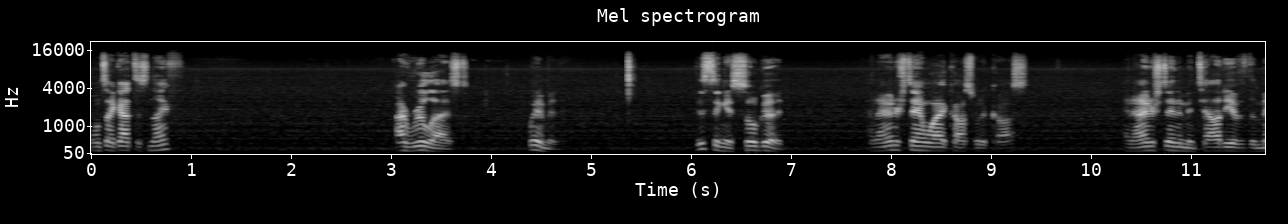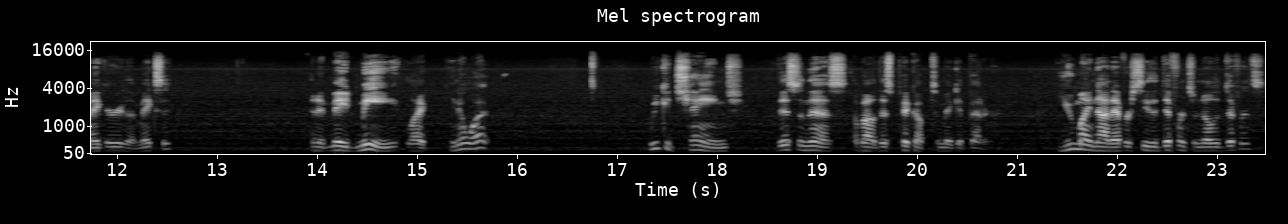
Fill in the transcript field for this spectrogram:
Once I got this knife, I realized wait a minute, this thing is so good. And I understand why it costs what it costs. And I understand the mentality of the maker that makes it. And it made me like, you know what? We could change this and this about this pickup to make it better. You might not ever see the difference or know the difference,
